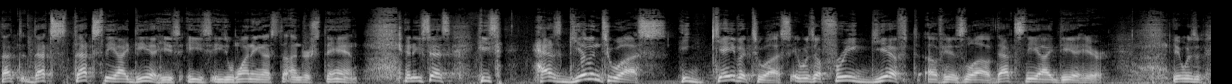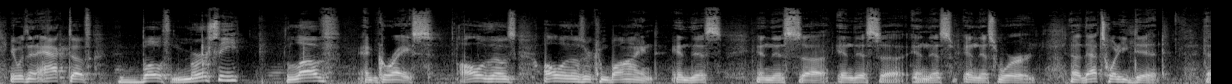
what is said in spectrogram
That, that's, that's the idea he's, he's, he's wanting us to understand. And he says, He's has given to us. He gave it to us. It was a free gift of His love. That's the idea here. It was, it was an act of both mercy, love, and grace. All of those, all of those are combined in this, in this, uh, in this, uh, in this, in this word. Uh, that's what He did, uh,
